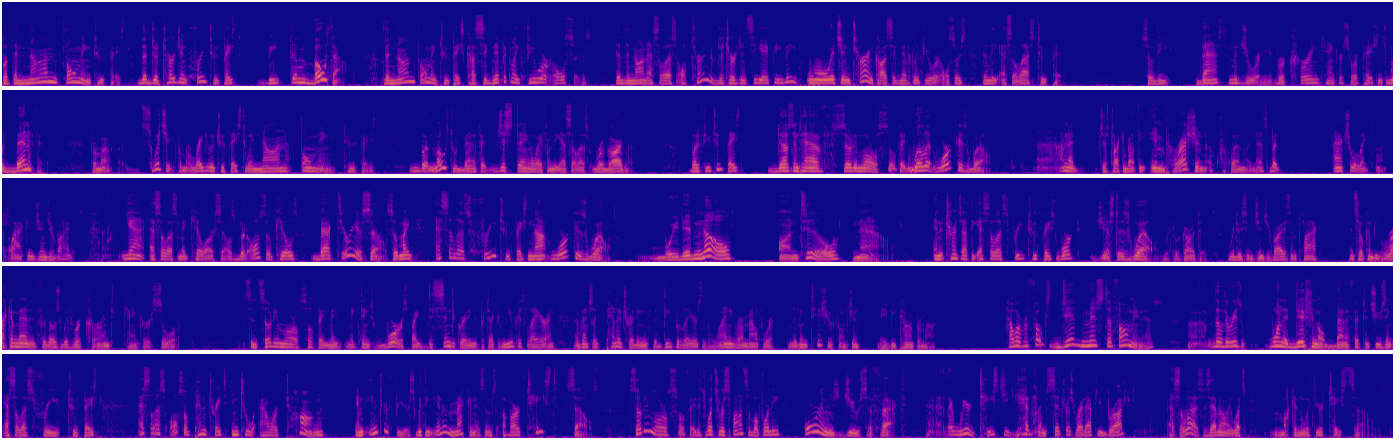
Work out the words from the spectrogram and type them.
But the non-foaming toothpaste, the detergent-free toothpaste, beat them both out. The non-foaming toothpaste caused significantly fewer ulcers than the non-SLS alternative detergent CAPB, which in turn caused significantly fewer ulcers than the SLS toothpaste. So the vast majority of recurring canker sore patients would benefit from a, switching from a regular toothpaste to a non-foaming toothpaste, but most would benefit just staying away from the SLS regardless. But if your toothpaste doesn't have sodium lauryl sulfate, will it work as well? Uh, I'm not just talking about the impression of cleanliness, but actual like you know, plaque and gingivitis. Uh, yeah, SLS may kill our cells, but also kills bacteria cells, so might SLS-free toothpaste not work as well? We didn't know until now. And it turns out the SLS-free toothpaste worked just as well with regard to reducing gingivitis and plaque, and so can be recommended for those with recurrent canker sores. Since sodium lauryl sulfate may make things worse by disintegrating the protective mucus layer and eventually penetrating into the deeper layers of the lining of our mouth where living tissue function may be compromised. However, folks did miss the foaminess, uh, though there is one additional benefit to choosing SLS-free toothpaste. SLS also penetrates into our tongue and interferes with the inner mechanisms of our taste cells. Sodium lauryl sulfate is what's responsible for the orange juice effect. Uh, that weird taste you get from citrus right after you brush? SLS is evidently what's mucking with your taste cells.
